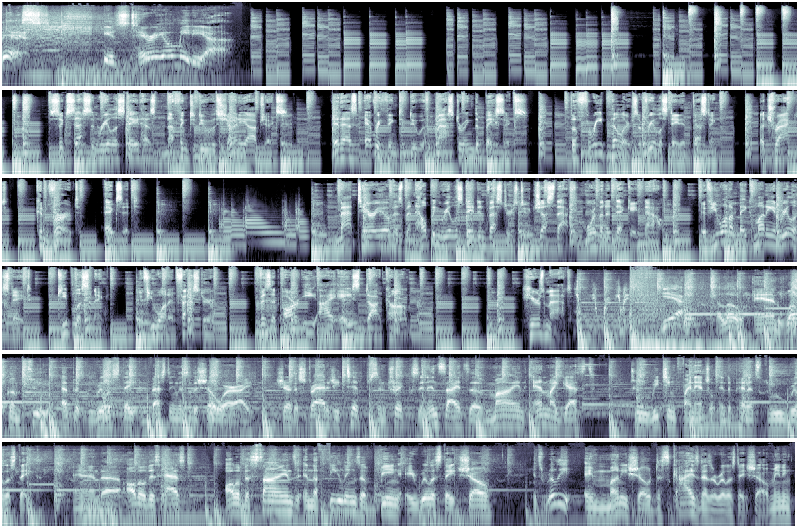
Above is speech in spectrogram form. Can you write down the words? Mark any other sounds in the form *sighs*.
This is Theriault Media. Success in real estate has nothing to do with shiny objects. It has everything to do with mastering the basics. The three pillars of real estate investing attract, convert, exit. Matt Theriault has been helping real estate investors do just that for more than a decade now. If you want to make money in real estate, keep listening. If you want it faster, visit reiace.com. Here's Matt. Yeah, hello, and welcome to Epic Real Estate Investing. This is the show where I share the strategy, tips, and tricks and insights of mine and my guests to reaching financial independence through real estate. And uh, although this has all of the signs and the feelings of being a real estate show, it's really a money show disguised as a real estate show, meaning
